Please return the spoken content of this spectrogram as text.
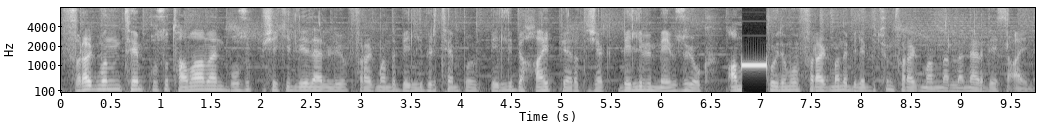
fragmanın temposu tamamen bozuk bir şekilde ilerliyor. Fragmanda belli bir tempo belli bir hype yaratacak, belli bir mevzu yok. Ama koyduğumun fragmanı bile bütün fragmanlarla neredeyse aynı.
